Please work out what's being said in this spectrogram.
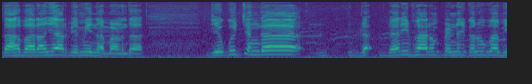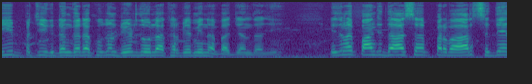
10 12000 ਰੁਪਏ ਮਹੀਨਾ ਬਣਦਾ। ਜੇ ਕੋਈ ਚੰਗਾ ਡ- ਡੈਰੀ ਫਾਰਮ ਪਿੰਡ 'ਚ ਕਰੂਗਾ 20 25 ਡੰਗਰ ਰੱਖੂ ਤਾਂ 1.5 2 ਲੱਖ ਰੁਪਏ ਮਹੀਨਾ ਬਚ ਜਾਂਦਾ ਜੀ। ਇਹਦੇ ਨਾਲ 5 10 ਪਰਿਵਾਰ ਸਿੱਧੇ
